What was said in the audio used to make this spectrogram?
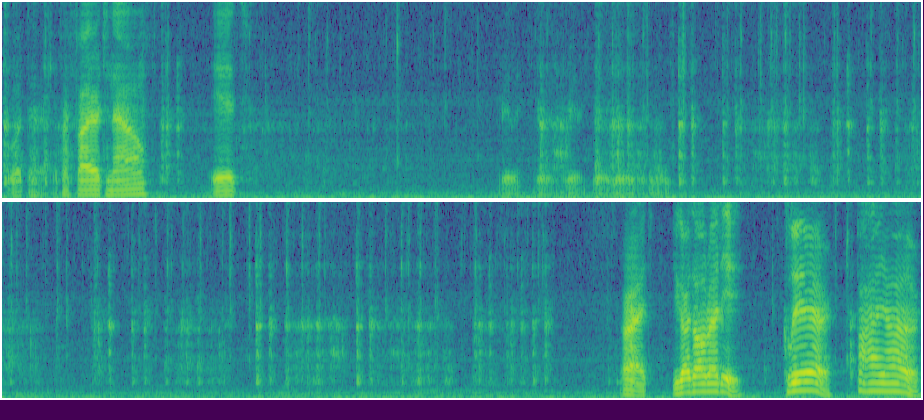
the heck? If I fire it now, it really, really, really, really, really. Alright, you guys all ready? Clear! Fire!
